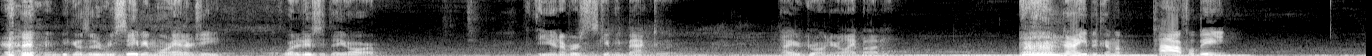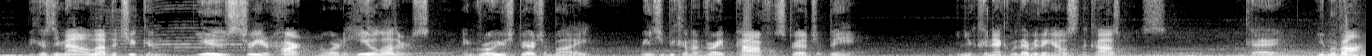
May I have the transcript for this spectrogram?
because they're receiving more energy, what it is that they are, that the universe is giving back to it. Now you're growing your light body. now you become a powerful being. Because the amount of love that you can use through your heart in order to heal others and grow your spiritual body means you become a very powerful spiritual being. And you connect with everything else in the cosmos. Okay? You move on.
